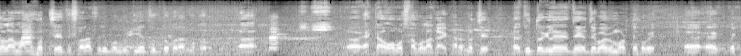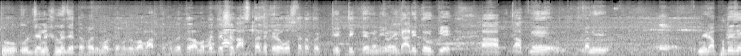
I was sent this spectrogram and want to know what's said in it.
চলা মানে হচ্ছে যে সরাসরি বন্দুক নিয়ে যুদ্ধ করার মতো একটা অবস্থা বলা যায়। কারণ হচ্ছে যুদ্ধ গেলে যে, যেভাবে মরতে হবে একটু জেনে শুনে যেতে হয়, মরতে হবে বা মারতে হবে। তো আমাদের দেশের রাস্তাঘাটের অবস্থাটা তো ঠিক ঠিক তেমনি। মানে গাড়িতে উঠলে আপনি মানে নিরাপদে যে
